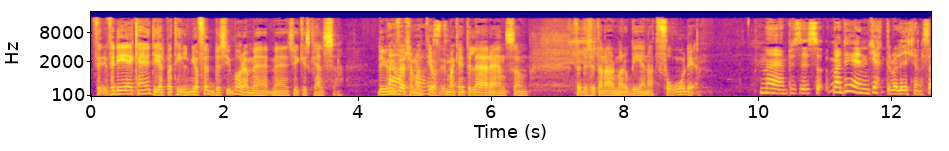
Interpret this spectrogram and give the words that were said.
För, för det kan ju inte hjälpa till. Jag föddes ju bara med, med psykisk hälsa. Det är ju Ja, ungefär som ja, att jag, man kan inte lära en som föddes utan armar och ben att få det. Nej, precis. Men det är en jättebra liknelse.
